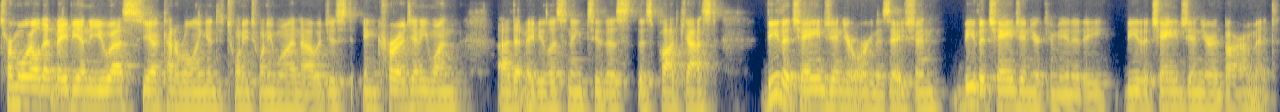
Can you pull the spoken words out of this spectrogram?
turmoil that may be in the U.S., you know, kind of rolling into 2021. I would just encourage anyone uh, that may be listening to this this podcast be the change in your organization, be the change in your community, be the change in your environment,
